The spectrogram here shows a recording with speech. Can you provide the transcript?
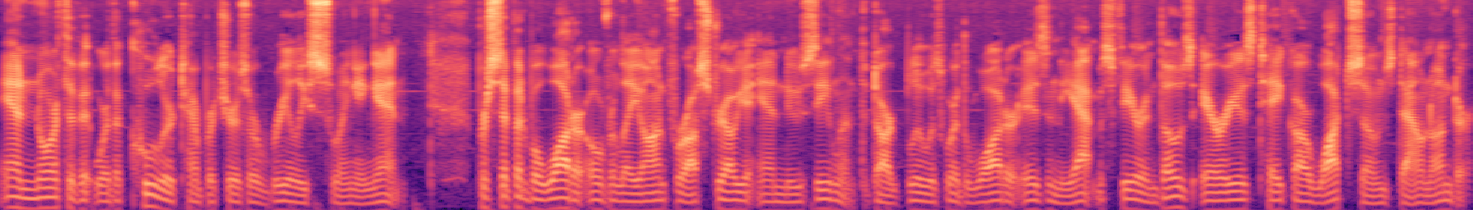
and north of it where the cooler temperatures are really swinging in. Precipitable water overlay on for Australia and New Zealand. The dark blue is where the water is in the atmosphere, and those areas take our watch zones down under.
